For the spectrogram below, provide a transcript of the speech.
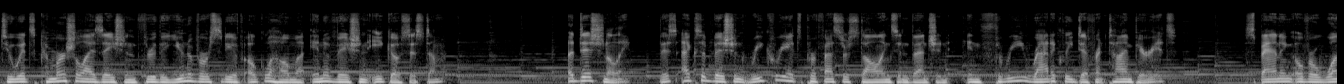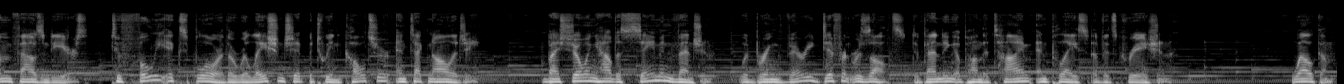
to its commercialization through the University of Oklahoma Innovation Ecosystem. Additionally, this exhibition recreates Professor Stalling's invention in three radically different time periods, spanning over 1,000 years, to fully explore the relationship between culture and technology by showing how the same invention would bring very different results depending upon the time and place of its creation. Welcome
